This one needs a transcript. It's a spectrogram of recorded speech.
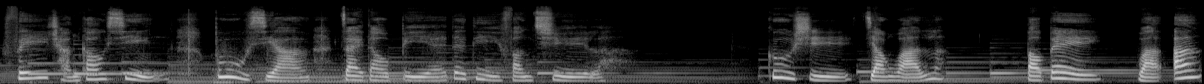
非常高兴，不想再到别的地方去了。故事讲完了，宝贝，晚安。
